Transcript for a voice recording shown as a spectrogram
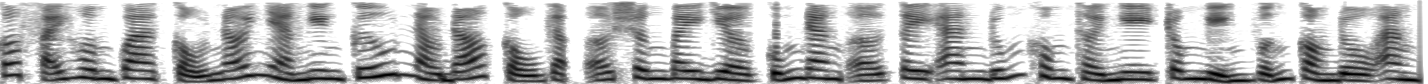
có phải hôm qua cậu nói nhà nghiên cứu nào đó cậu gặp ở sân bây giờ cũng đang ở Tây An đúng không? Thời nghi trong miệng vẫn còn đồ ăn,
